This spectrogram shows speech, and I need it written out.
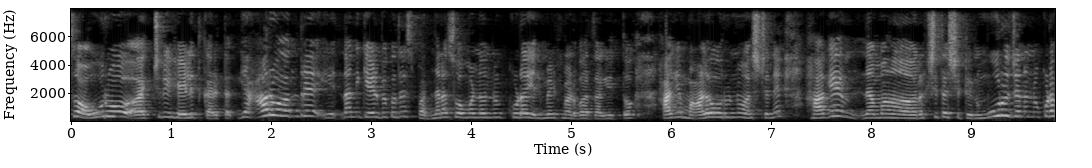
ಸೊ ಅವರು ಆಕ್ಚುಲಿ ಹೇಳಿದ ಕರೆಕ್ಟ್ ಯಾರು ಅಂದ್ರೆ ನನಗೆ ಹೇಳ್ಬೇಕು ಅಂದ್ರೆ ಸ್ಪಂದನ ಸೋಮಣ್ಣನು ಕೂಡ ಎಲಿಮಿನೇಟ್ ಮಾಡಬಾರ್ದಾಗಿತ್ತು. ಹಾಗೆ ಮಾಳೋರು ಅಷ್ಟೇ ಹಾಗೆ ನಮ್ಮ ರಕ್ಷಿತಾ ಶೆಟ್ಟಿನು ಮೂರು ಜನನು ಕೂಡ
